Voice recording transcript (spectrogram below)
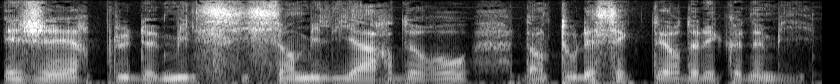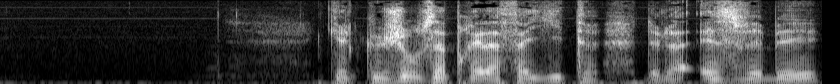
et gère plus de mille six cents milliards d'euros dans tous les secteurs de l'économie. Quelques jours après la faillite de la SVB,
